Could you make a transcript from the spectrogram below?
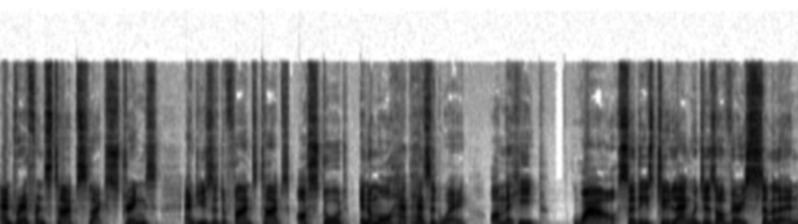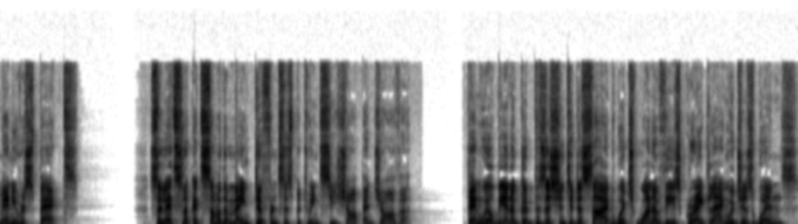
and reference types like strings and user defined types are stored in a more haphazard way on the heap. Wow, so these two languages are very similar in many respects. So let's look at some of the main differences between C Sharp and Java. then we'll be in a good position to decide which one of these great languages wins.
